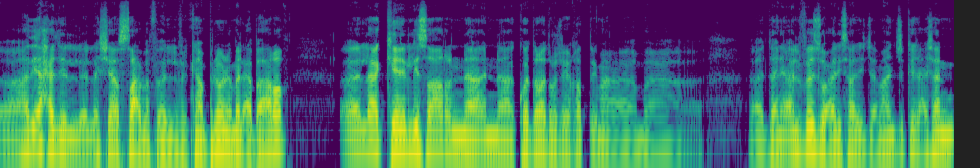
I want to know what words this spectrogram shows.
آه هذه أحد ال- الأشياء الصعبة في, ال- في الكامب نو ملعب أعرض. آه لكن اللي صار ان إن كوادرادو رجع يغطي مع مع داني ألفيز وعلى اليسار يجي عشان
